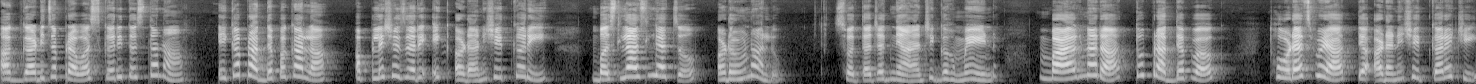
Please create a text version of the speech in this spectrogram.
आगगाडीचा प्रवास करीत असताना एका प्राध्यापकाला आपल्या शेजारी एक अडाणी शेतकरी बसला असल्याचं आढळून आलं. स्वतःच्या ज्ञानाची घमेंड बाळगणारा तो प्राध्यापक थोड्याच वेळात त्या अडाणी शेतकऱ्याची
